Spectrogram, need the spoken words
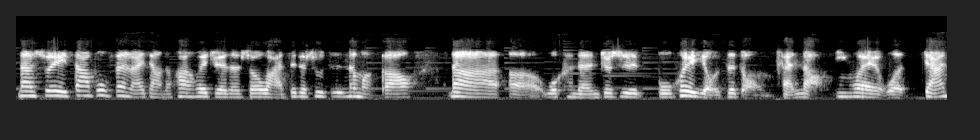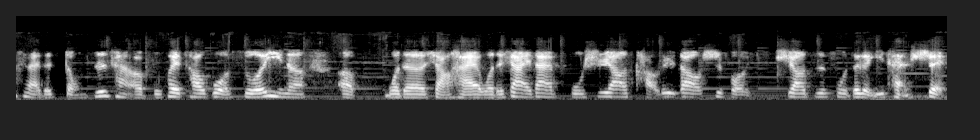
那所以大部分来讲的话，会觉得说哇，这个数字那么高，那呃我可能就是不会有这种烦恼，因为我加起来的总资产而不会超过，所以呢呃我的小孩我的下一代不需要考虑到是否需要支付这个遗产税。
